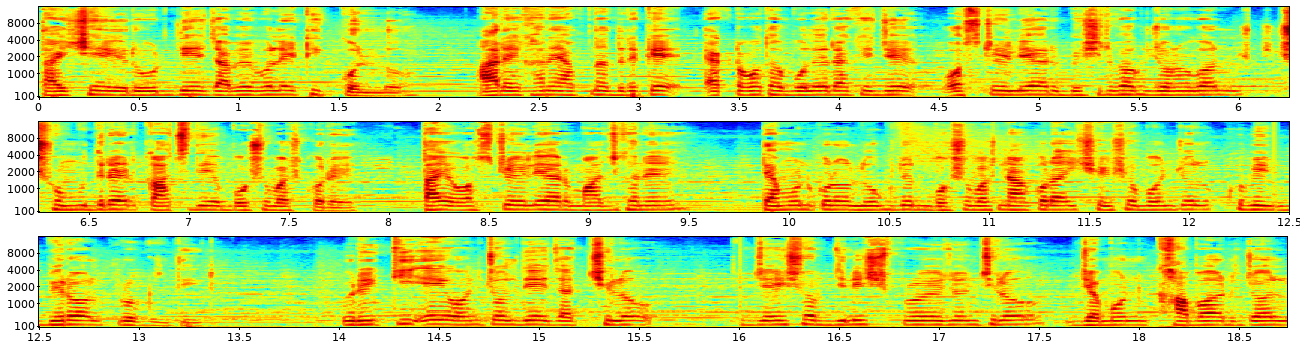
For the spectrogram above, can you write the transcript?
তাই সে রোড দিয়ে যাবে বলে ঠিক করল। আর এখানে আপনাদেরকে একটা কথা বলে রাখি যে, অস্ট্রেলিয়ার বেশিরভাগ জনগণ সমুদ্রের কাছ দিয়ে বসবাস করে। তাই অস্ট্রেলিয়ার মাঝখানে তেমন কোনো লোকজন বসবাস না করায় সেই সব অঞ্চল খুবই বিরল প্রকৃতির রিকি এই অঞ্চল দিয়ে যাচ্ছিল। যেই সব জিনিস প্রয়োজন ছিল, যেমন খাবার, জল,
